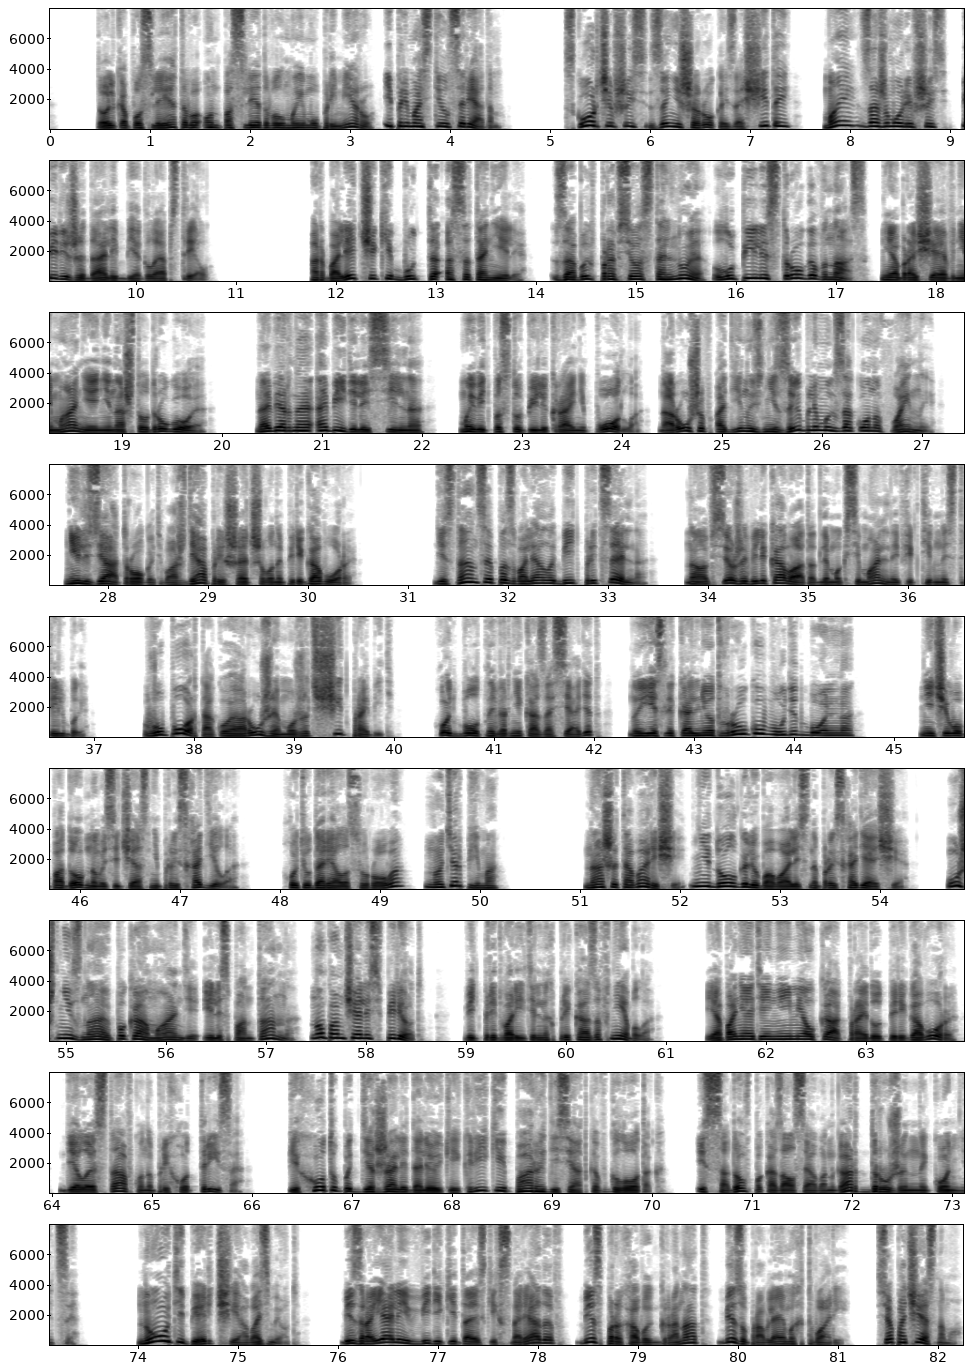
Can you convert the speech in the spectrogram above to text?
Только после этого он последовал моему примеру и примостился рядом. Скорчившись за неширокой защитой, мы, зажмурившись, пережидали беглый обстрел. Арбалетчики будто осатанели забыв про все остальное, лупили строго в нас, не обращая внимания ни на что другое. Наверное, обиделись сильно. Мы ведь поступили крайне подло, нарушив один из незыблемых законов войны. Нельзя трогать вождя, пришедшего на переговоры. Дистанция позволяла бить прицельно, но все же великовато для максимально эффективной стрельбы. В упор такое оружие может щит пробить. Хоть болт наверняка засядет, но если кольнет в руку, будет больно. Ничего подобного сейчас не происходило. Хоть ударяло сурово, но терпимо. Наши товарищи недолго любовались на происходящее. Уж не знаю, по команде или спонтанно, но помчались вперед, ведь предварительных приказов не было. Я понятия не имел, как пройдут переговоры, делая ставку на приход Триса. Пехоту поддержали далекие крики пары десятков глоток. Из садов показался авангард дружинной конницы. Ну, теперь чья возьмет? Без роялей в виде китайских снарядов, без пороховых гранат, без управляемых тварей. Все по-честному.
